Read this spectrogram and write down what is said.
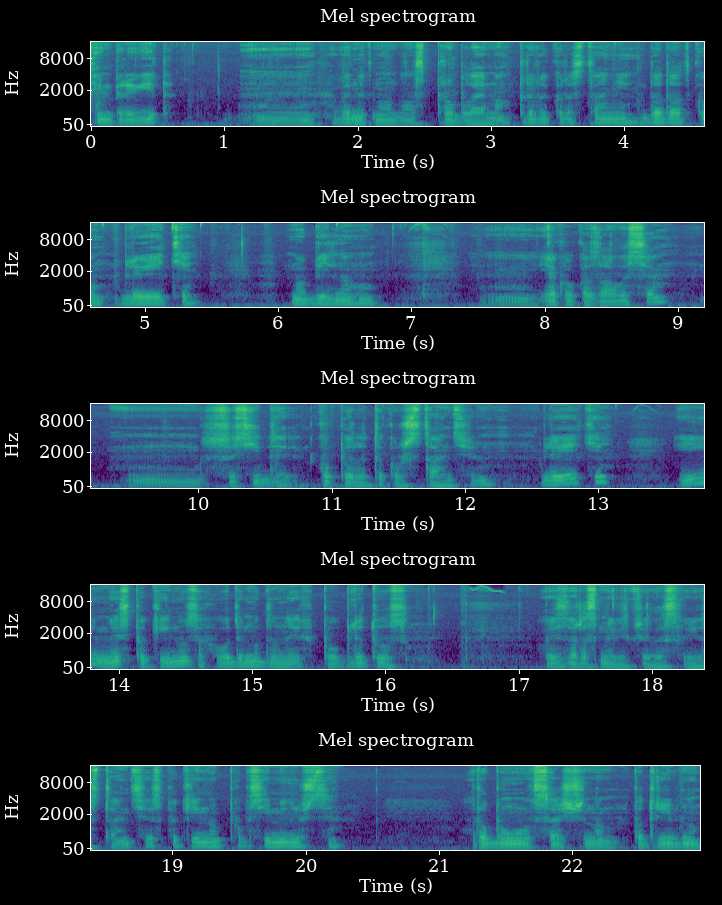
Всім привіт! Е, Виникла у нас проблема при використанні додатку Bluetti мобільного. Е, Як оказалося, сусіди купили таку ж станцію Bluetti і ми спокійно заходимо до них по Bluetooth. Ось зараз ми відкрили свою станцію спокійно по всій менюшці. Робимо все, що нам потрібно.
